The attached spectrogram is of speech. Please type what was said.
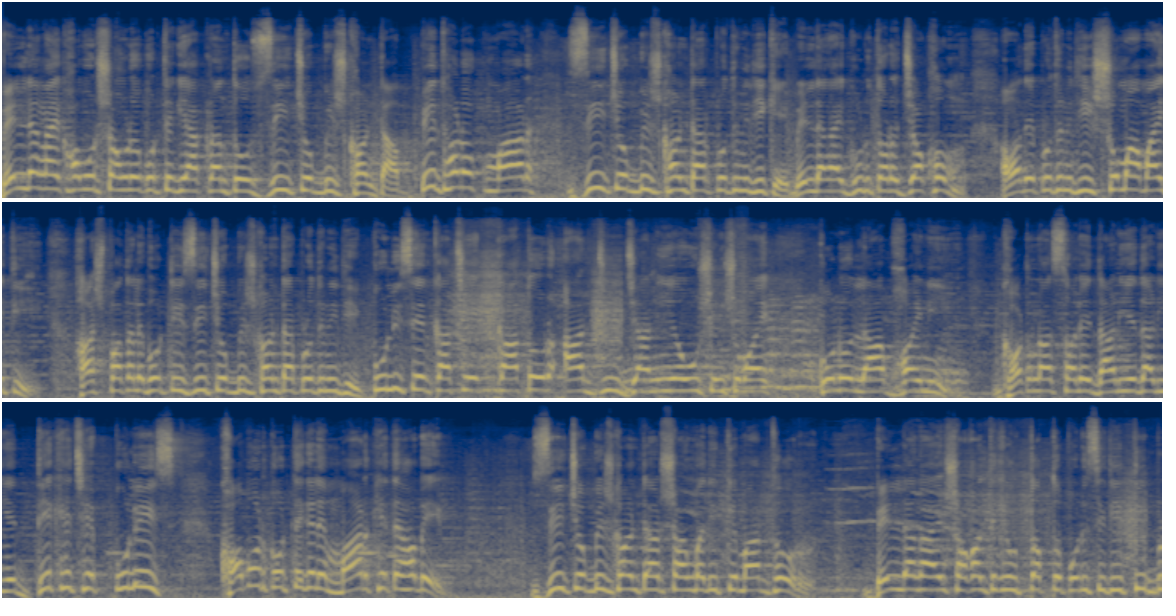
বেলডাঙ্গায় খবর সংগ্রহ করতে গিয়ে আক্রান্ত জি চব্বিশ ঘণ্টা বেধড়ক মার জি চব্বিশ ঘণ্টার প্রতিনিধিকে বেলডাঙ্গায় গুরুতর জখম। আমাদের প্রতিনিধি সোমা মাইতি। হাসপাতালে ভর্তি জি চব্বিশ ঘণ্টার প্রতিনিধি। পুলিশের কাছে কাতর আর্জি জানিয়েও সেই সময় কোনো লাভ হয়নি। ঘটনাস্থলে দাঁড়িয়ে দাঁড়িয়ে দেখেছে পুলিশ। খবর করতে গেলে মার খেতে হবে। জি চব্বিশ ঘণ্টার সাংবাদিককে মারধর। বেলডাঙ্গায় সকাল থেকে উত্তপ্ত পরিস্থিতি, তীব্র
